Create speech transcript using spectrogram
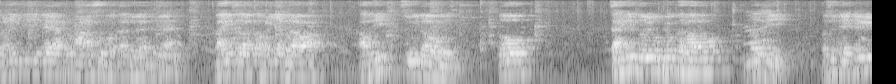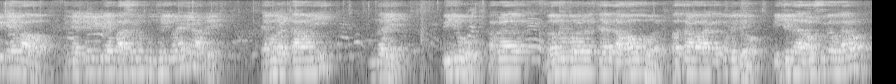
ઘણી બધી જગ્યાએ આપણે માણસો મરતા જોયા છે બાઇક ચલાવતા હળિયા ભરાવા, આ સુવિધાઓ હોય છે. તો ચાઇનીઝ દોરીનો ઉપયોગ કરવાનો નથી. પછી મેગ્નેટિક ટેપ આવે. મેગ્નેટિક ટેપ પાછળનું પૂંછડી બનાવીએ ને આપણે, એમાં લટકાવવાની નહીં. બીજું, આપણે ઘર ઉપર જ્યારે ધાબા ઉપર પતરાવાળા ગમે જો ડીજે બધા લાઉડ વગાડો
